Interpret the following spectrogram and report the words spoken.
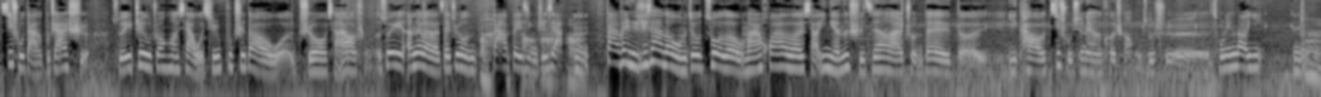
基础打得不扎实。所以这个状况下，我其实不知道我之后想要什么。所以安内瓦拉在这种大背景之下，嗯，大背景之下呢，我们就做了，我们还花了小一年的时间来准备的一套基础训练的课程，就是从零到一。嗯，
